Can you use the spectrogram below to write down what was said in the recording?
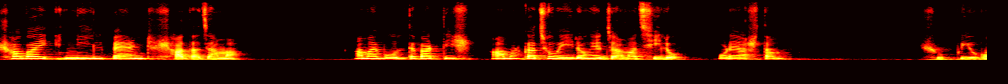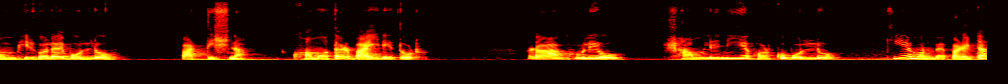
সবাই নীল প্যান্ট, সাদা জামা। আমায় বলতে পারতিস, আমার কাছেও এই রঙের জামা ছিল, পরে আসতাম। সুপ্রিয় গম্ভীর গলায় বলল, পারতিস না, ক্ষমতার বাইরে তোর। রাগ হলেও সামলে নিয়ে অর্ক বলল, কি এমন ব্যাপার এটা?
